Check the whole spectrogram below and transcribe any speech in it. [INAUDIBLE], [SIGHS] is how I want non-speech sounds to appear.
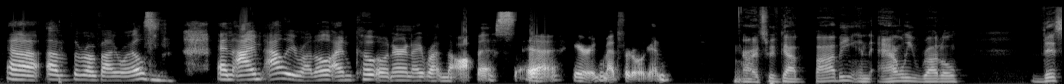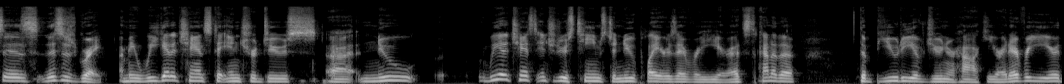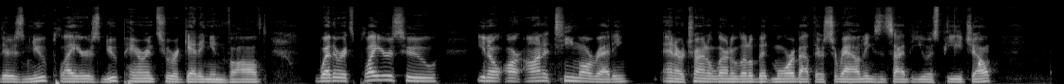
uh, of the Rogue Valley Royals, [LAUGHS] and I'm Ali Ruddle. I'm co-owner and I run the office uh, here in Medford, Oregon. All right, so we've got Bobby and Ali Ruddle. This is this is great. I mean, we get a chance to introduce uh, new. We get a chance to introduce teams to new players every year. That's kind of the the beauty of junior hockey, right? Every year there's new players, new parents who are getting involved, whether it's players who you know, are on a team already and are trying to learn a little bit more about their surroundings inside the USPHL,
